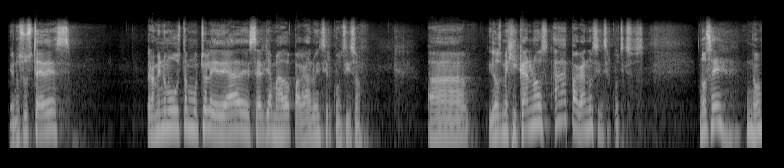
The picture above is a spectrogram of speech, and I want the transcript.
Yo no sé ustedes, pero a mí no me gusta mucho la idea de ser llamado pagano incircunciso. Ah, y los mexicanos, ah, paganos incircuncisos. No sé, no,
